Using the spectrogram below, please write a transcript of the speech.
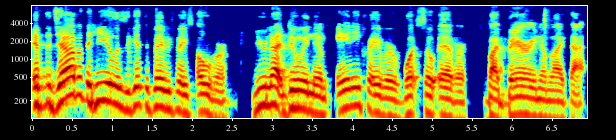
if the job of the heel is to get the babyface over, you're not doing them any favor whatsoever by burying them like that.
